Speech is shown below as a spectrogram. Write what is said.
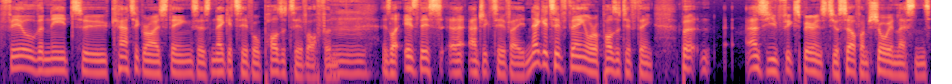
feel the need to categorize things as negative or positive often. It's like, is this uh, adjective a negative thing or a positive thing? But as you've experienced yourself, I'm sure in lessons,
